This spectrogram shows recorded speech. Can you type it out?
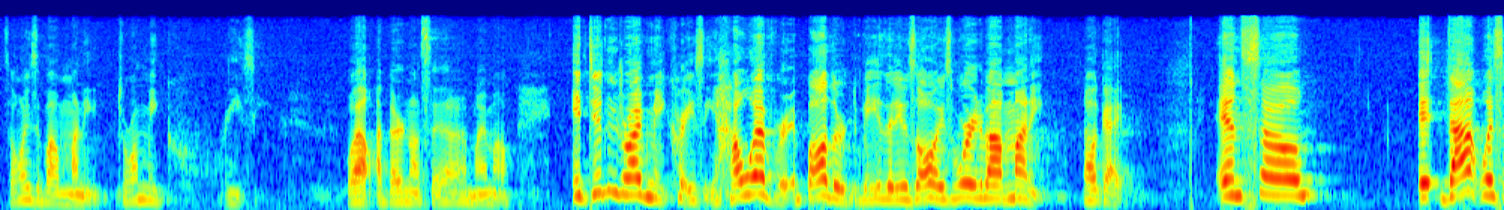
It's always about money. It Drove me crazy. Well, I better not say that out of my mouth. It didn't drive me crazy. However, it bothered me that he was always worried about money. Okay. And so it, that was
